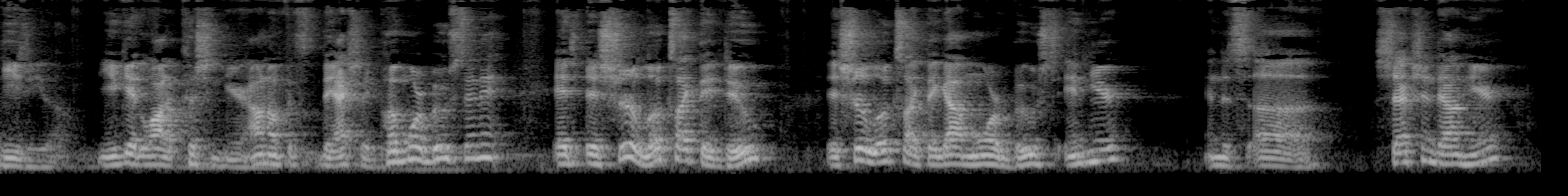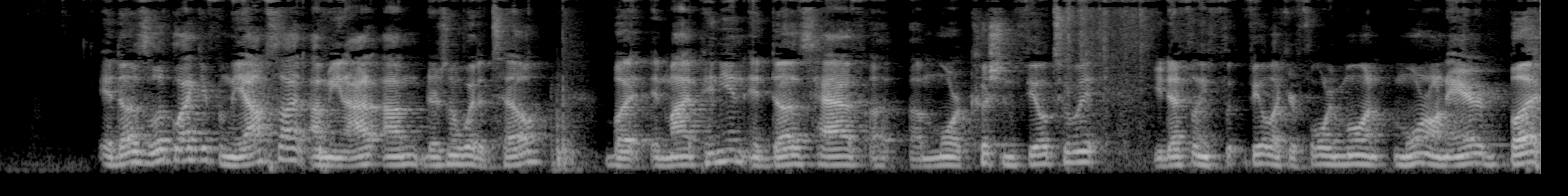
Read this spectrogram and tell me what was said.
Yeezy though. You get a lot of cushion here. I don't know if it's they actually put more boost in it. It, it sure looks like they do. It sure looks like they got more boost in here in this uh, section down here. It does look like it from the outside. I mean, I, I'm, there's no way to tell, but in my opinion, it does have a, a more cushion feel to it. You definitely feel like you're floating more on, more on air, but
